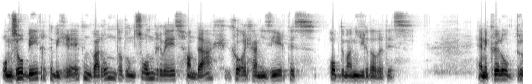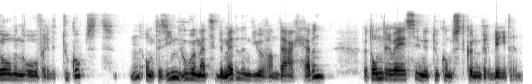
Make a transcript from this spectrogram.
om zo beter te begrijpen waarom dat ons onderwijs vandaag georganiseerd is op de manier dat het is. En ik wil ook dromen over de toekomst, hm, om te zien hoe we met de middelen die we vandaag hebben, het onderwijs in de toekomst kunnen verbeteren.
